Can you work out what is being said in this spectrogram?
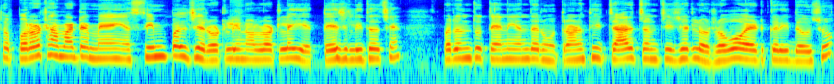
તો પરોઠા માટે મેં અહીંયા સિમ્પલ જે રોટલીનો લોટ લઈએ તે જ લીધો છે. પરંતુ તેની અંદર હું ત્રણથી ચાર ચમચી જેટલો રવો એડ કરી દઉં છું.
